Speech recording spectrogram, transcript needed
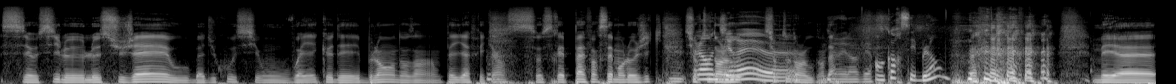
c'est aussi le, le sujet où, bah, du coup, si on voyait que des blancs dans un pays africain, ce serait pas forcément logique. Mm. Surtout, Là, on dans, dirait, le, euh, surtout dans l'Ouganda. Encore, c'est blanc. mais, euh,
